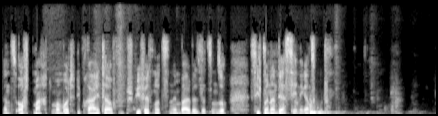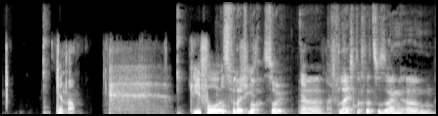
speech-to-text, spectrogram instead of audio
ganz oft macht, und man wollte die Breite auf dem Spielfeld nutzen, im Ballbesitz und so, sieht man an der Szene ganz gut. Genau. Grifo. muss vielleicht noch, sorry, ja, äh, vielleicht noch dazu sagen, ähm,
